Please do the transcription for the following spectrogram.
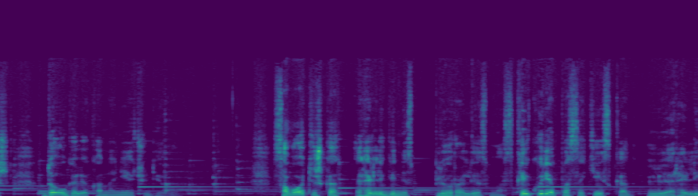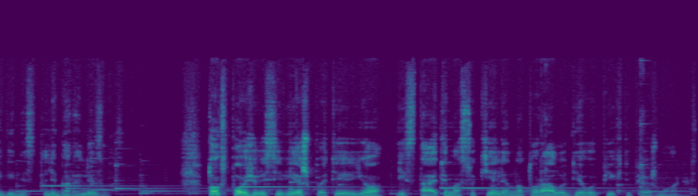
iš daugelio kananiečių dievų. Savotiškas religinis pluralizmas. Kai kurie pasakys, kad religinis liberalizmas. Toks požiūris į viešpatį ir jo įstatymą sukėlė natūralų Dievo pyktį prie žmonės.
